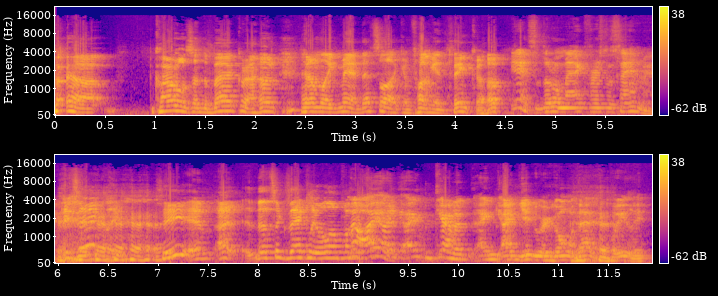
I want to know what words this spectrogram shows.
uh, Carlos in the background, and I'm like, man, that's all I can fucking think of. Yeah, it's a Little Mac versus Sandman. Exactly. See, and I, that's exactly all I'm fucking No, I. I, I kind of, I, I get where you're going with that completely.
